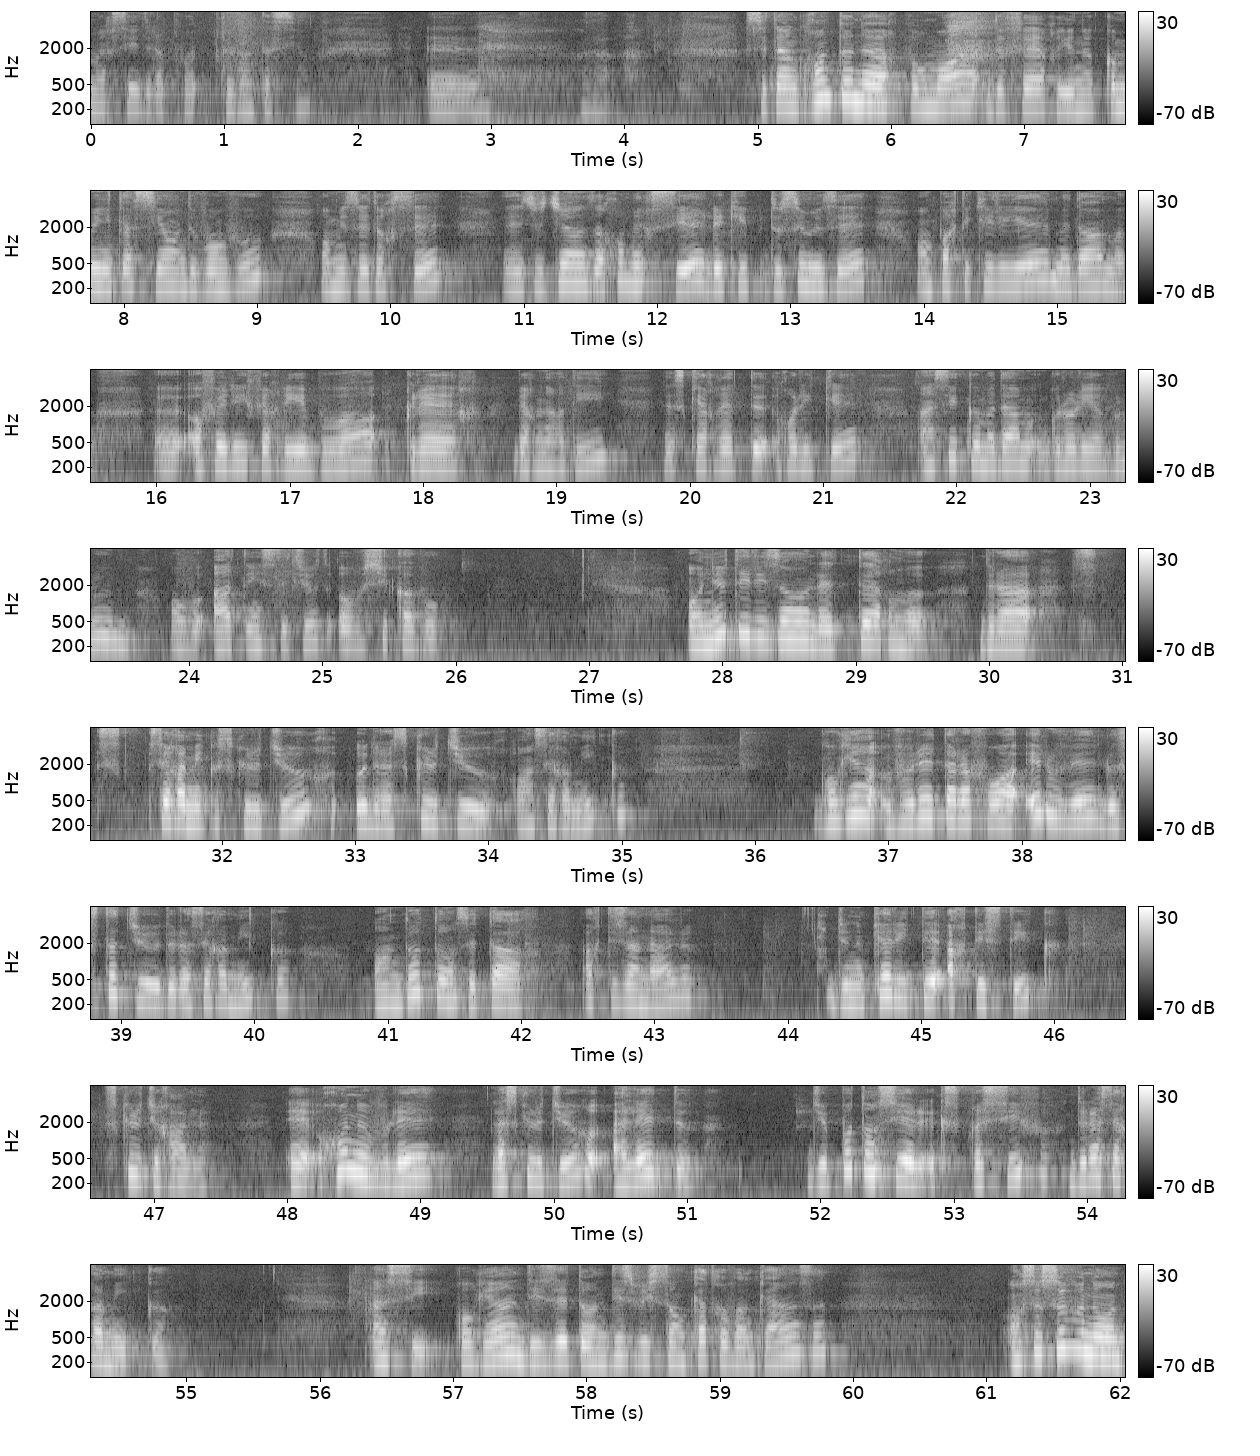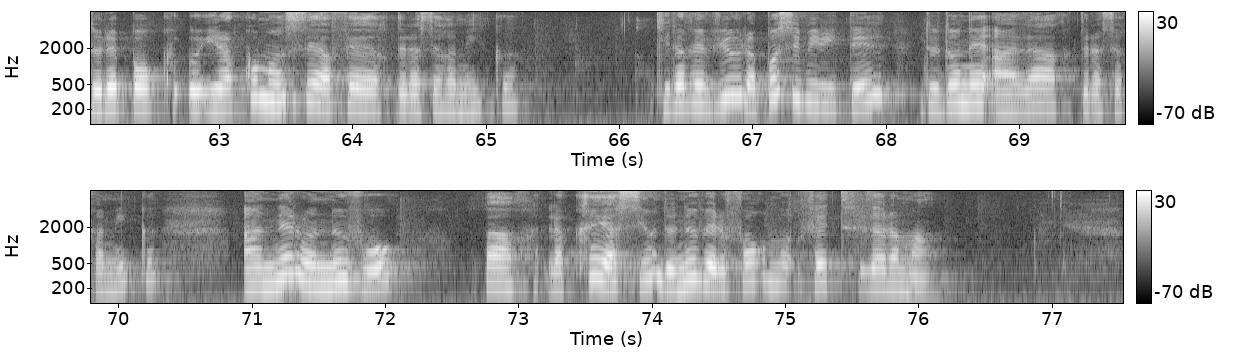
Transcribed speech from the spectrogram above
Merci de la présentation. Euh, C'est un grand honneur pour moi de faire une communication devant vous au musée d'Orsay. Et je tiens à remercier l'équipe de ce musée, en particulier Mesdames euh, Ophélie Ferrier-Bois, Claire Bernardi, Scarlett Roliquet, ainsi que Madame Gloria Gloom of Art Institute of Chicago. En utilisant les termes de la céramique sculpture ou de la sculpture en céramique, Gauguin voulait à la fois élever le statut de la céramique en dotant cet art artisanal d'une qualité artistique sculpturale et renouveler la sculpture à l'aide du potentiel expressif de la céramique. Ainsi, Gauguin disait en 1895, en se souvenant de l'époque où il a commencé à faire de la céramique, qu'il avait vu la possibilité de donner à l'art de la céramique un élan nouveau par la création de nouvelles formes faites à la main.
